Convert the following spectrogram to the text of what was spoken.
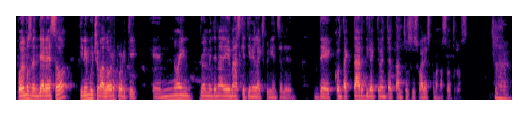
podemos vender eso tiene mucho valor porque eh, no hay realmente nadie más que tiene la experiencia de, de contactar directamente a tantos usuarios como nosotros. Claro.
